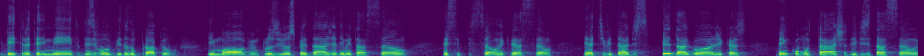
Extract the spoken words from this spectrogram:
e de entretenimento desenvolvida no próprio imóvel, inclusive hospedagem, alimentação, recepção, recreação e atividades pedagógicas, bem como taxa de visitação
